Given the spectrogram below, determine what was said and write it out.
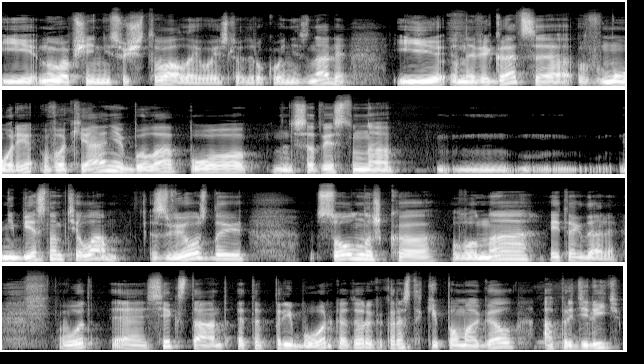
И, ну, вообще не существовало его, если вдруг вы не знали. И навигация в море, в океане была по, соответственно, небесным телам. Звезды, солнышко, луна и так далее. Вот э, секстант – это прибор, который как раз-таки помогал определить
